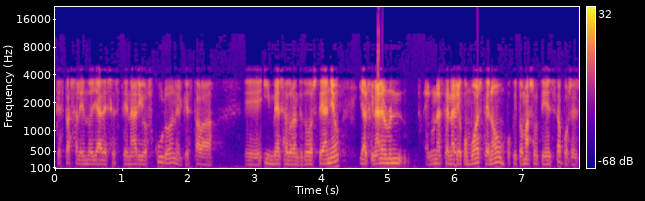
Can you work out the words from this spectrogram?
que está saliendo ya de ese escenario oscuro en el que estaba eh, inmersa durante todo este año. Y al final, en un, en un escenario como este, ¿no? Un poquito más optimista, pues es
